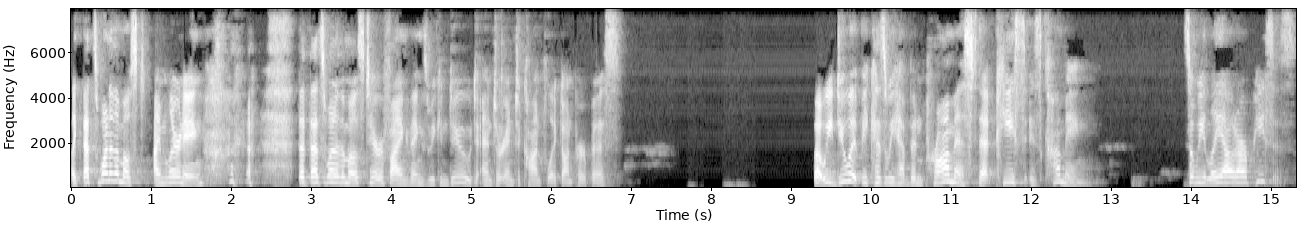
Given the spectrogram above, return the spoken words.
Like, that's one of the most, I'm learning that that's one of the most terrifying things we can do to enter into conflict on purpose. But we do it because we have been promised that peace is coming. So we lay out our pieces.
